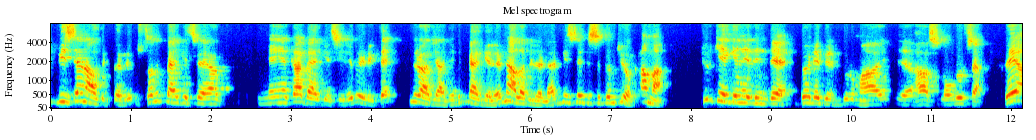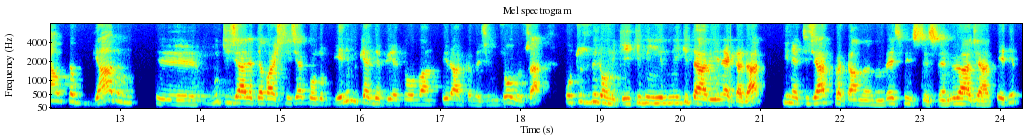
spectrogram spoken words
bizden aldıkları ustalık belgesi veya MYK belgesiyle birlikte müracaat edip belgelerini alabilirler. Bizde bir sıkıntı yok ama Türkiye genelinde böyle bir durum ha- e, hasıl olursa veyahut da yarın e, bu ticarete başlayacak olup yeni mükellefiyeti olan bir arkadaşımız olursa 31-12-2022 tarihine kadar yine Ticaret Bakanlığı'nın resmi sitesine müracaat edip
